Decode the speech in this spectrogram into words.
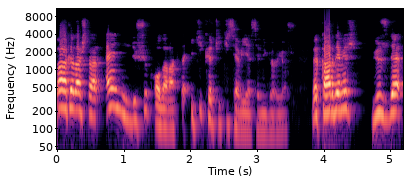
Ve arkadaşlar en düşük olarak da 2.42 seviyesini görüyor. Ve Kardemir %37,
